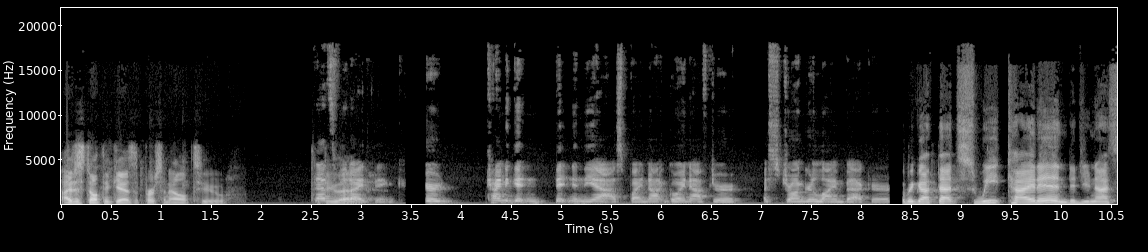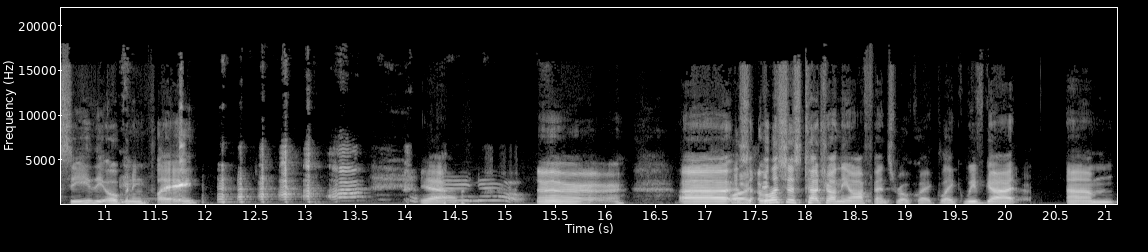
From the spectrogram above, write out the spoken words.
I just don't think he has the personnel to. That's do what that. I think. You're kind of getting bitten in the ass by not going after a stronger linebacker. We got that sweet tight end. Did you not see the opening play? Yeah. I know. Uh, uh, I so let's just touch on the offense real quick. Like we've got um,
